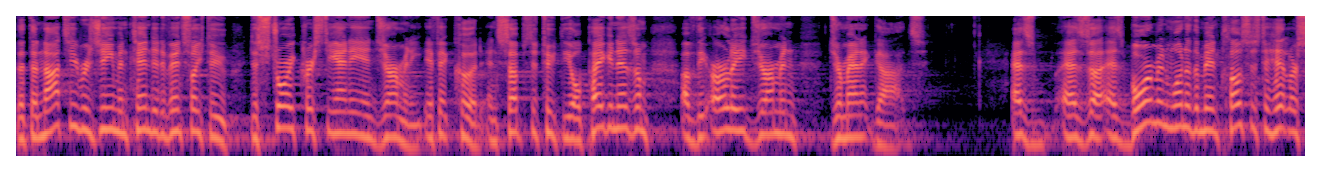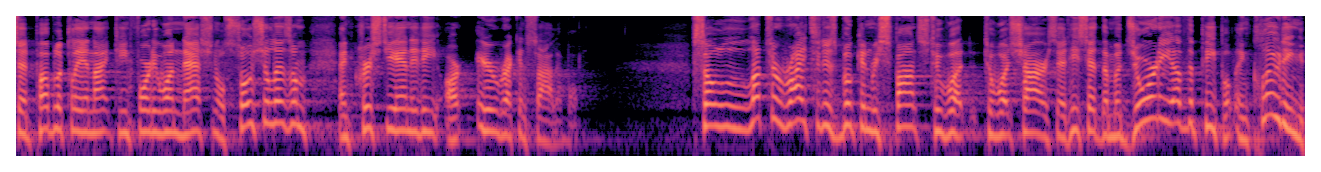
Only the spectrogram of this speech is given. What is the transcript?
that the Nazi regime intended eventually to destroy Christianity in Germany, if it could, and substitute the old paganism of the early German Germanic gods. As, as, uh, as Bormann, one of the men closest to Hitler, said publicly in 1941 National Socialism and Christianity are irreconcilable. So Lutzer writes in his book in response to what, to what Shirer said. He said, The majority of the people, including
